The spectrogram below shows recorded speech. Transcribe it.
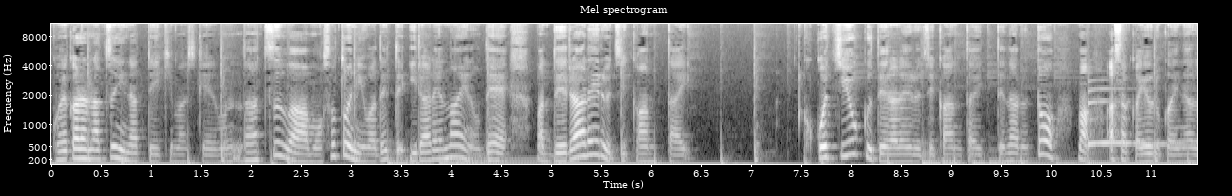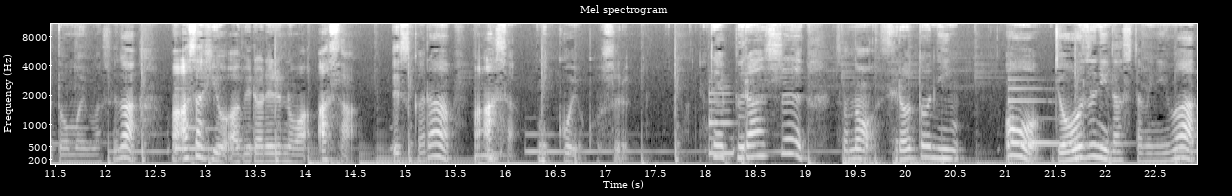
これから夏になっていきますけれども夏はもう外には出ていられないので、まあ、出られる時間帯心地よく出られる時間帯ってなると、まあ、朝か夜かになると思いますが、まあ、朝日を浴びられるのは朝ですから、まあ、朝日光浴をする。でプラスそのセロトニンを上手に出すためには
